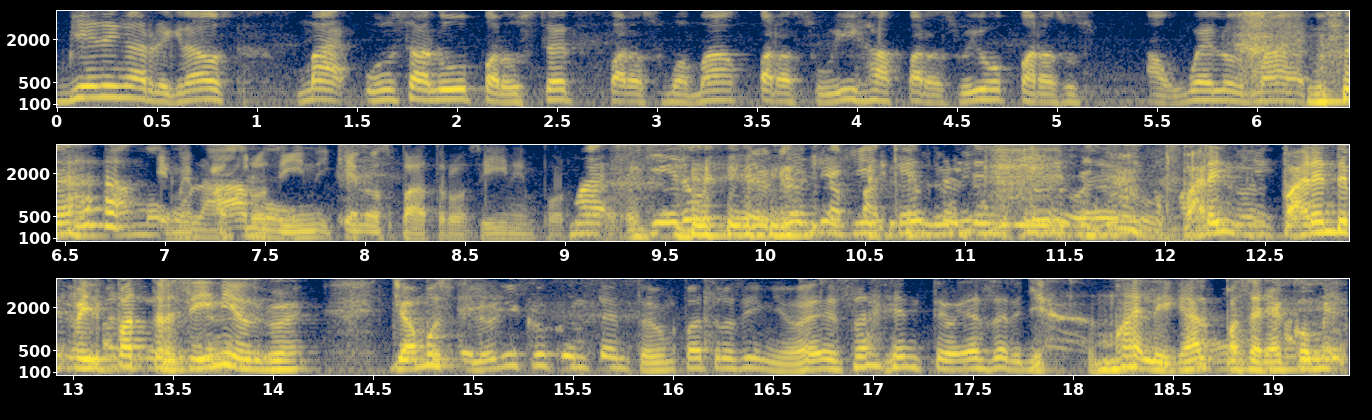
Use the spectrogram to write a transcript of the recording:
vienen arreglados, ma, un saludo para usted, para su mamá, para su hija, para su hijo, para sus abuelos, ma, la amo que, me la amo. que nos patrocinen, por favor. quiero Creo que 60 aquí paquetes de un kilo de esos. Paren, paren de pedir patrocinios, güey. Llevamos El único contento de un patrocinio de esa gente voy a ser yo. más legal, pasaría a comer.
